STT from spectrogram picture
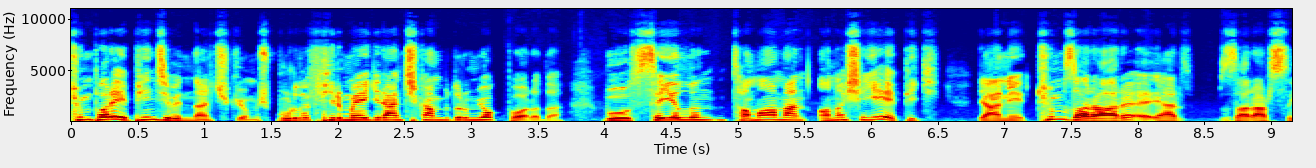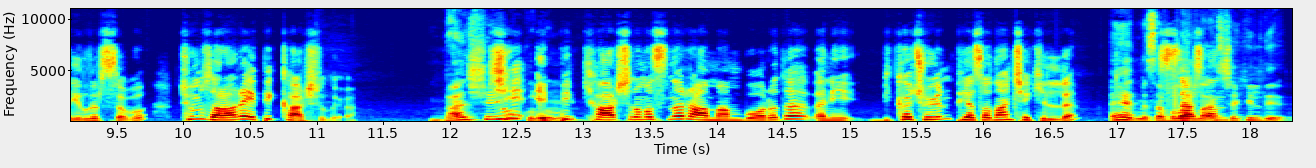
tüm para Epic'in cebinden çıkıyormuş. Burada firmaya giren çıkan bir durum yok bu arada. Bu sale'ın tamamen ana şeyi Epic. Yani tüm zararı eğer zarar sayılırsa bu tüm zararı Epic karşılıyor. Ben şey Ki okudum. Epic karşılamasına rağmen bu arada hani birkaç oyun piyasadan çekildi. Evet mesela İstersen- Bloodlines çekildi.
